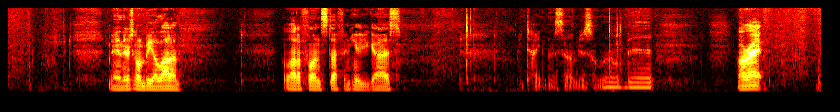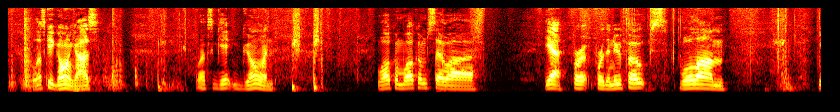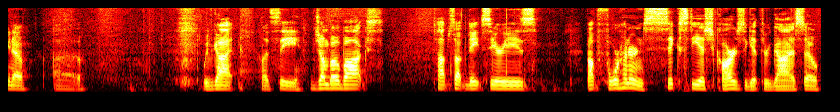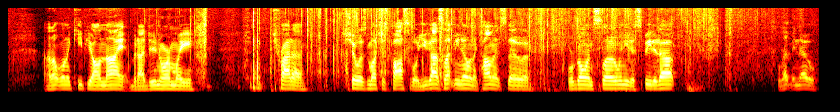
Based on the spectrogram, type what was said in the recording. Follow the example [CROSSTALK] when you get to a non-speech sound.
Man, there's going to be a lot of a lot of fun stuff in here, you guys. Tighten this up just a little bit. All right. Well, let's get going, guys. Let's get going. Welcome, welcome. So uh yeah, for for the new folks, we'll um you know, uh we've got let's see, jumbo box, Topps update series, about 460-ish cards to get through, guys. So I don't want to keep you all night, but I do normally try to show as much as possible. You guys let me know in the comments, though, if we're going slow, we need to speed it up. Let me know.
